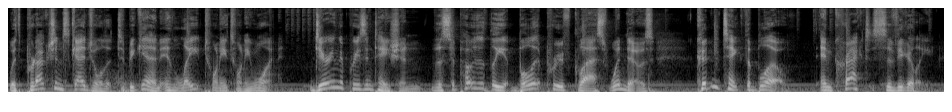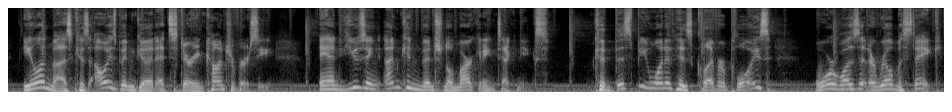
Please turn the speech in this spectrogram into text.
with production scheduled to begin in late 2021. During the presentation, the supposedly bulletproof glass windows couldn't take the blow and cracked severely. Elon Musk has always been good at stirring controversy and using unconventional marketing techniques. Could this be one of his clever ploys, or was it a real mistake?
